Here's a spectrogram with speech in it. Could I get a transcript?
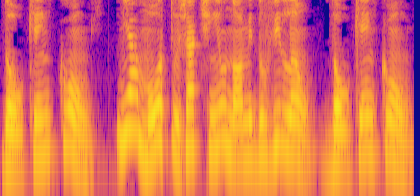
Donkey Kong. Miyamoto já tinha o nome do vilão, Donkey Kong.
